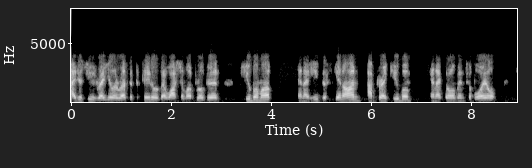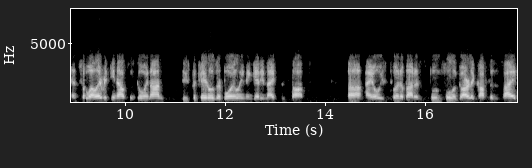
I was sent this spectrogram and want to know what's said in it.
I just use regular russet potatoes. I wash them up real good, cube them up, and I leave the skin on after I cube them and I throw them into boil. And so while everything else is going on, these potatoes are boiling and getting nice and soft. Uh, I always put about a spoonful of garlic off to the side,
